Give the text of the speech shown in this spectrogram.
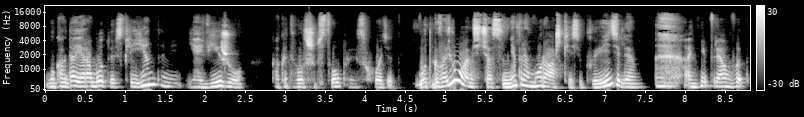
но когда я работаю с клиентами, я вижу, как это волшебство происходит. Вот говорю вам сейчас, у меня прям мурашки, если бы вы видели, они прям вот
